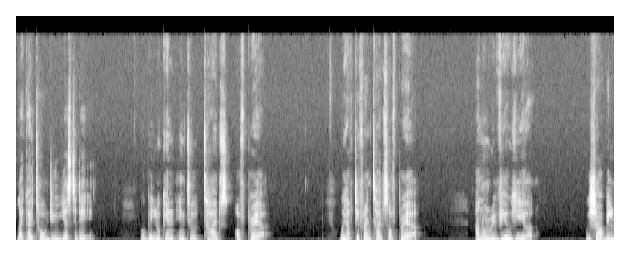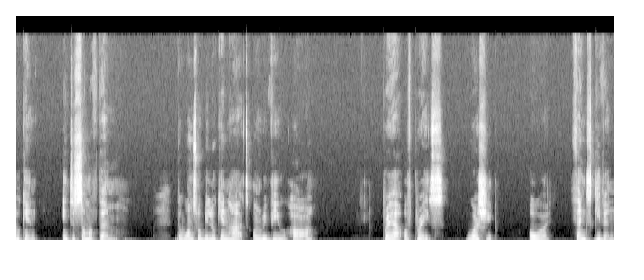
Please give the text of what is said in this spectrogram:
Like I told you yesterday, we'll be looking into types of prayer we have different types of prayer. And on review here, we shall be looking into some of them. The ones we'll be looking at on review are prayer of praise, worship, or thanksgiving.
